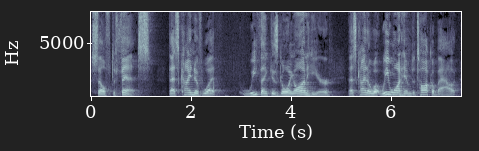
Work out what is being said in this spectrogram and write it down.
self defense. That's kind of what we think is going on here. That's kind of what we want him to talk about.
